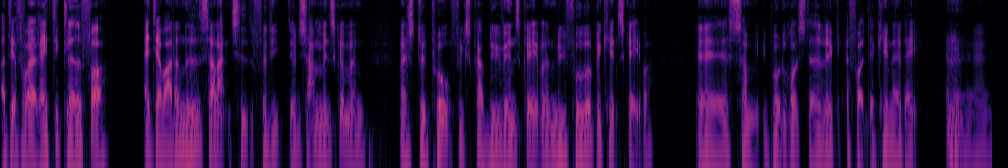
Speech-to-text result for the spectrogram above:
og derfor var jeg rigtig glad for, at jeg var dernede så lang tid, fordi det var de samme mennesker, man, man stødte på, fik skabt nye venskaber, nye fodboldbekendtskaber, øh, som i bund og grund stadigvæk er folk, jeg kender i dag, mm. øh,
